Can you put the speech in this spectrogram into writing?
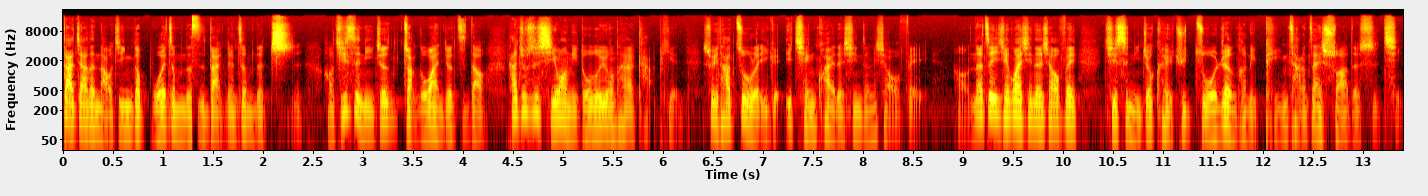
大家的脑筋都不会这么的死板跟这么的直，好，其实你就转个弯你就知道，他就是希望你多多用他的卡片，所以他做了一个一千块的新增消费，好，那这一千块新增消费，其实你就可以去做任何你平常在刷的事情，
